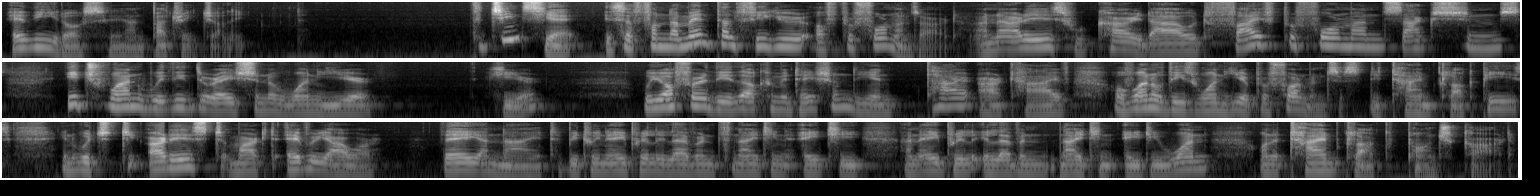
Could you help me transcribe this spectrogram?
Edi Hirose, and Patrick Jolley. Tchin is a fundamental figure of performance art, an artist who carried out five performance actions, each one with the duration of one year. Here, we offer the documentation, the entire archive of one of these one year performances, the time clock piece, in which the artist marked every hour day and night between April 11, 1980 and April 11, 1981 on a time clock punch card.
